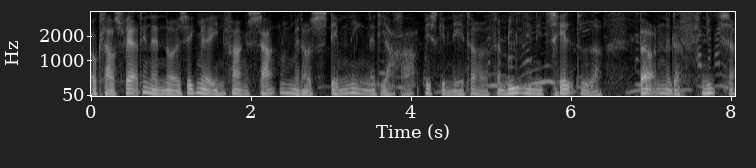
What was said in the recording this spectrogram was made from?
Og Claus Ferdinand nøjes ikke med at indfange sangen, men også stemningen af de arabiske nætter og familien i teltet og børnene, der fniser.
